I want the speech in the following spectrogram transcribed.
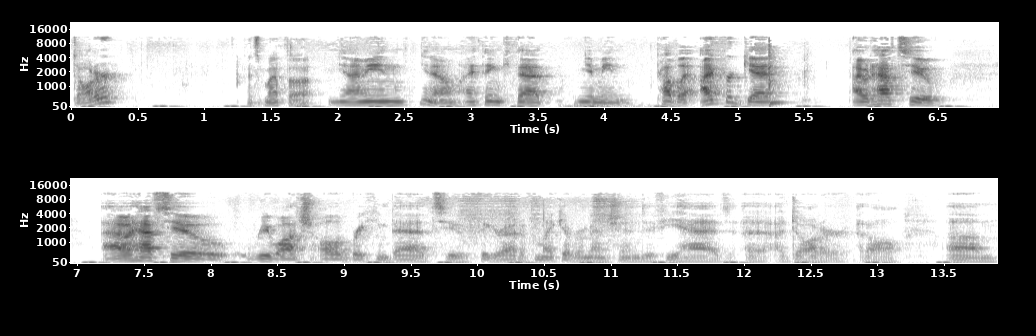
Daughter? That's my thought. Yeah, I mean, you know, I think that I mean, probably I forget. I would have to, I would have to rewatch all of Breaking Bad to figure out if Mike ever mentioned if he had a, a daughter at all. Um,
